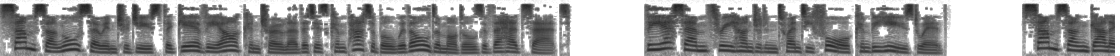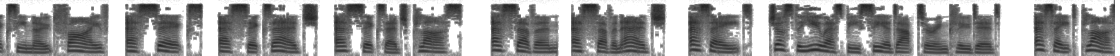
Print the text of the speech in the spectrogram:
Samsung also introduced the Gear VR controller that is compatible with older models of the headset. The SM324 can be used with Samsung Galaxy Note 5, S6, S6 Edge, S6 Edge Plus, S7, S7 Edge, S8, just the USB-C adapter included, S8 Plus,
